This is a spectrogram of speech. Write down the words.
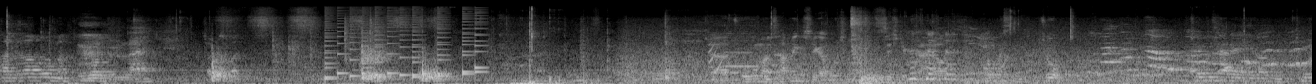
사진 한 번만 찍어줄래? 자, 조그만 삼행시가 분 있으실까요? 고맙습니다. 조. 좋은 날에 이런 좋은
